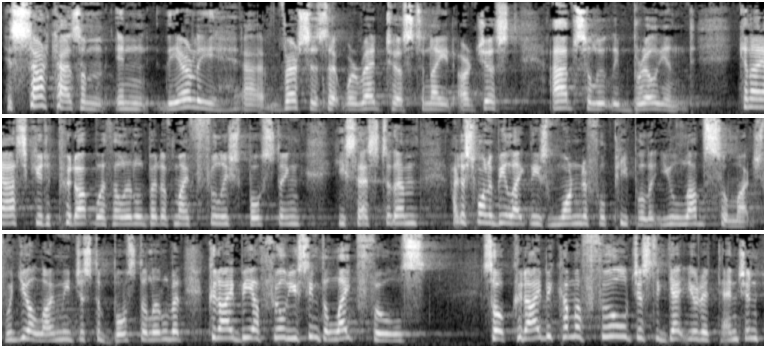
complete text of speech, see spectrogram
His sarcasm in the early uh, verses that were read to us tonight are just absolutely brilliant. Can I ask you to put up with a little bit of my foolish boasting? He says to them. I just want to be like these wonderful people that you love so much. Would you allow me just to boast a little bit? Could I be a fool? You seem to like fools. So could I become a fool just to get your attention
